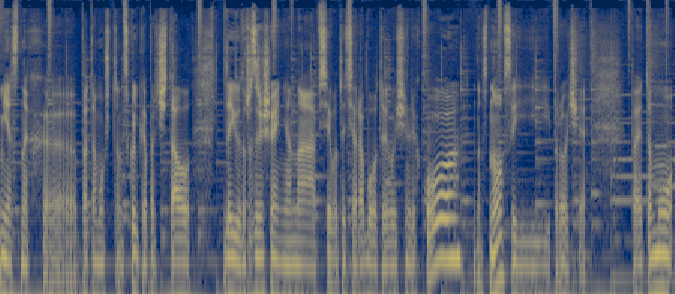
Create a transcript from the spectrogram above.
местных, э, потому что, насколько я прочитал, дают разрешение на все вот эти работы очень легко, на сносы и прочее. Поэтому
